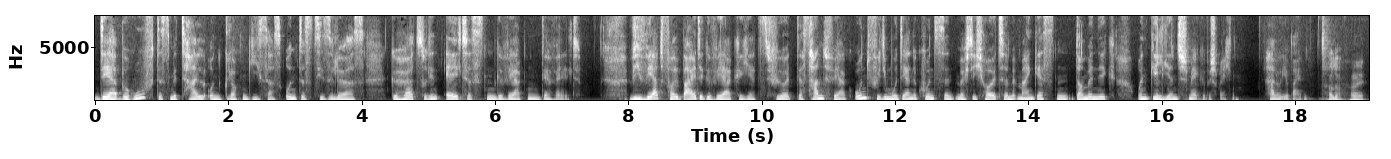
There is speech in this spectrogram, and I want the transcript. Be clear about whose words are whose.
Speaker 1: Der Beruf des Metall- und Glockengießers und des Ziseleurs gehört zu den ältesten Gewerken der Welt. Wie wertvoll beide Gewerke jetzt für das Handwerk und für die moderne Kunst sind, möchte ich heute mit meinen Gästen Dominik und Gillian Schmäke besprechen. Hallo ihr beiden.
Speaker 2: Hallo. Hi.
